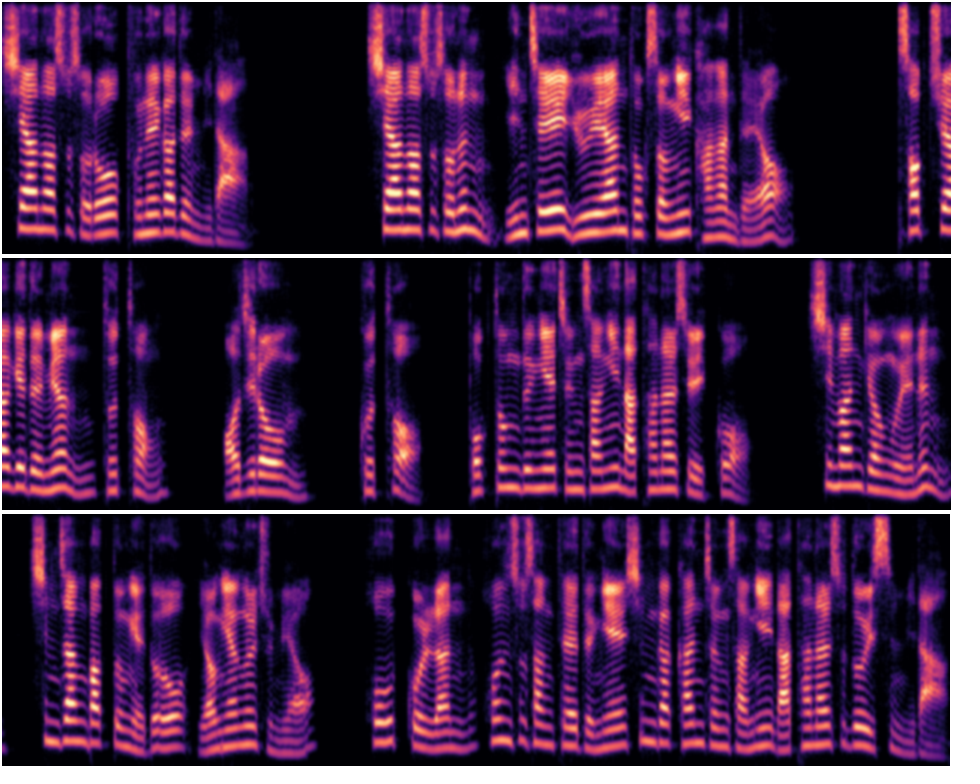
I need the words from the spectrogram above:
시아나수소로 분해가 됩니다. 시아나수소는 인체에 유해한 독성이 강한데요. 섭취하게 되면 두통, 어지러움, 구토, 복통 등의 증상이 나타날 수 있고 심한 경우에는 심장박동에도 영향을 주며 호흡곤란, 혼수상태 등의 심각한 증상이 나타날 수도 있습니다.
